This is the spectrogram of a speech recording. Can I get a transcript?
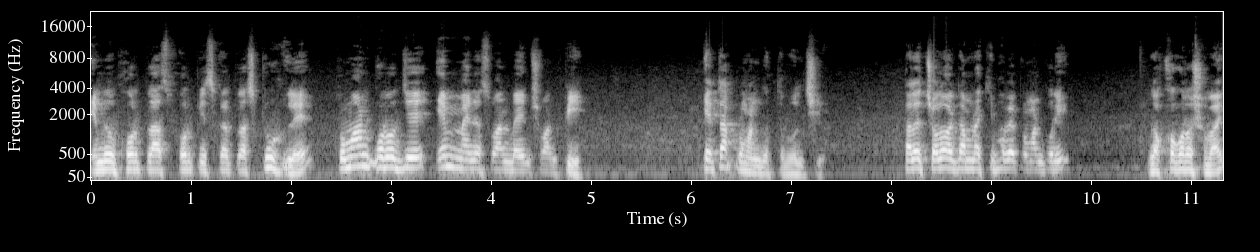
M two four plus four P square plus two হলে প্রমাণ করো যে M minus one by M সমান পি এটা প্রমাণ করতে বলছি। তাহলে চলো এটা আমরা কীভাবে প্রমাণ করি? লক্ষ্য করো সবাই।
